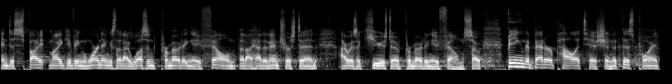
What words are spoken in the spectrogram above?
and despite my giving warnings that I wasn't promoting a film that I had an interest in, I was accused of promoting a film. So, being the better politician at this point,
